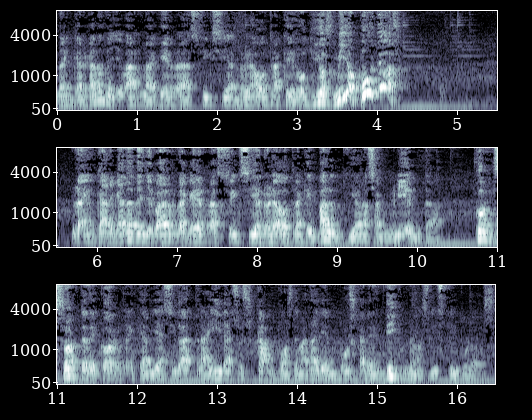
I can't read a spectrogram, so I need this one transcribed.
La encargada de llevar la guerra asfixia no era otra que, ¡oh Dios mío, puños! La encargada de llevar la guerra asfixia no era otra que Valkia la sangrienta, consorte de Corne que había sido atraída a sus campos de batalla en busca de dignos discípulos.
